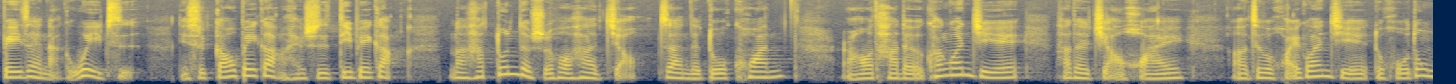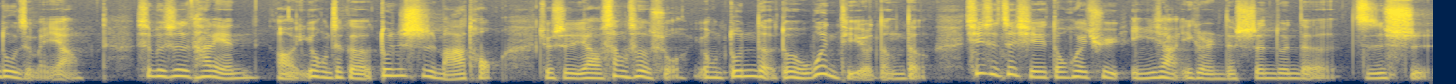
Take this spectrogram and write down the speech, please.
背在哪个位置？你是高背杠还是低背杠？那他蹲的时候，他的脚站得多宽？然后他的髋关节、他的脚踝啊、这个踝关节的活动度怎么样？是不是他连啊、用这个蹲式马桶，就是要上厕所用蹲的都有问题了等等？其实这些都会去影响一个人的深蹲的姿势。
